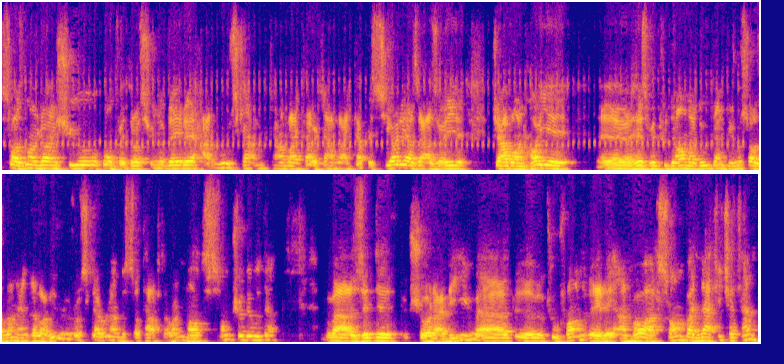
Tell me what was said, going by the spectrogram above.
سازمان دانشجویی و کنفدراسیون و غیره هر روز کم کم رنگتر و کم رنگتر بسیاری از اعضای جوانهای حزب توده آمده بودن بیرون. سازمان انقلابی درست کرده بودن به طرفداران ماتسون شده بودن و ضد شوروی و طوفان غیره انواع اقسام و نتیجتا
